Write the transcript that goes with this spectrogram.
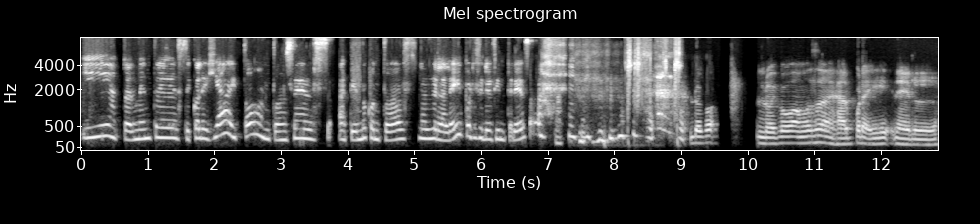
y actualmente estoy colegiada y todo, entonces atiendo con todas las de la ley por si les interesa. luego, luego vamos a dejar por ahí el,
